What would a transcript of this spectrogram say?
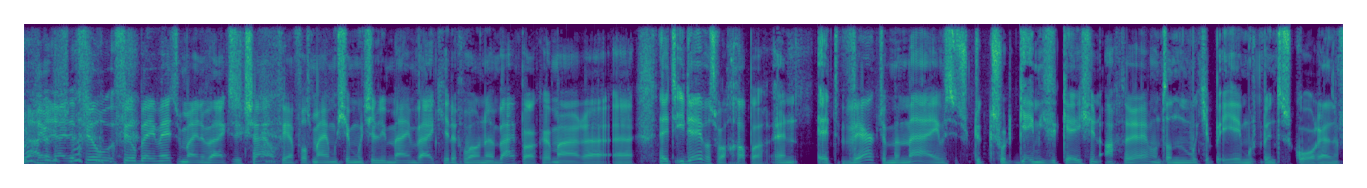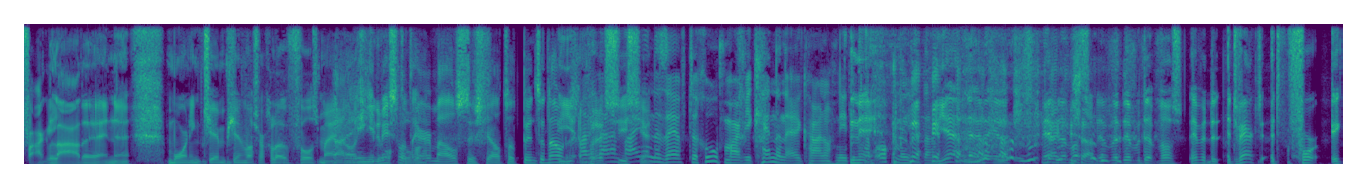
Ja, er rijden veel, veel BMW's in mijn wijk. Dus ik zei al, van, ja, volgens mij moet je, moeten jullie mijn wijkje er gewoon eh, bij pakken. Maar eh, eh, nee, het idee was wel grappig. En het werkte bij mij. Er zit natuurlijk een soort gamification achter. Hè? Want dan moet je, je moet punten scoren en vaak laden. En eh, Morning Champion was er geloof ik volgens mij. nou, Nou, en je mist wat airmiles, dus je had wat punten nodig. Ja, we waren precies, ja. in dezelfde groep, maar we kennen elkaar nog niet. Ik Nee. heb ook meegedaan. Ja, nee, nee, nee, dat was, dat, dat- dat was, het werkt. Het voor, ik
